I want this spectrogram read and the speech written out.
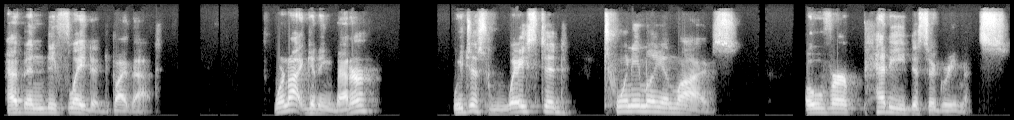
have been deflated by that. We're not getting better. We just wasted 20 million lives over petty disagreements.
